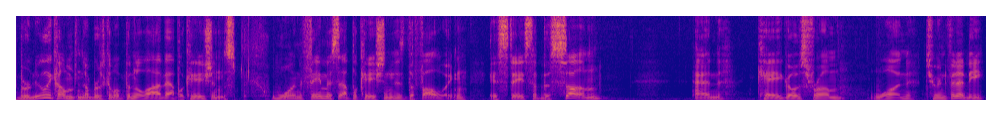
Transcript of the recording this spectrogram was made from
The Bernoulli numbers come up in a lot of applications. One famous application is the following. It states that the sum, n, k goes from 1 to infinity,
